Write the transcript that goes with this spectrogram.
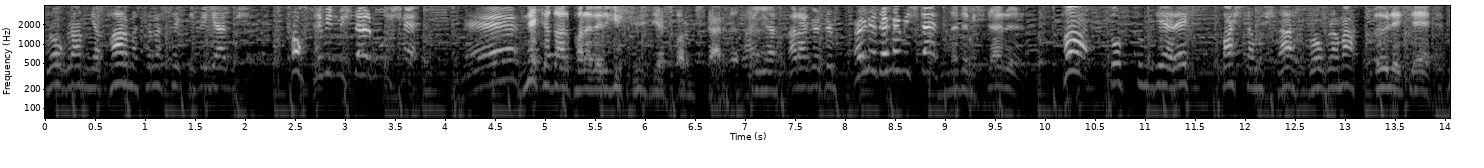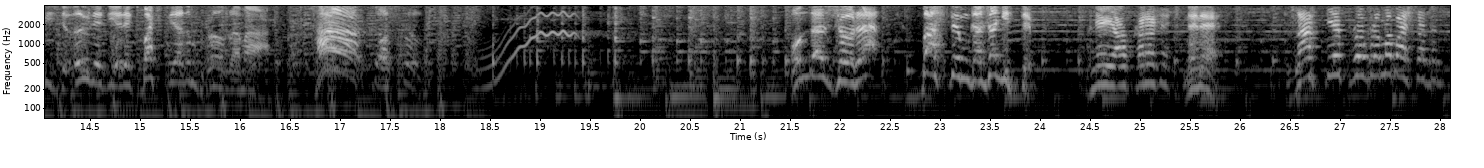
program yapar mısınız teklifi gelmiş. Çok sevinmişler bu işe. Ne? Ne kadar para vereceksiniz diye sormuşlardı. Hayır Karagöz'üm öyle dememişler. Ne demişler? Ha dostum diyerek başlamışlar programa. Öyleyse biz de öyle diyerek başlayalım programa. Ha dostum. Ondan sonra bastım gaza gittim. Ne ya Karagöz? Ne ne? Zart diye programa başladın.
